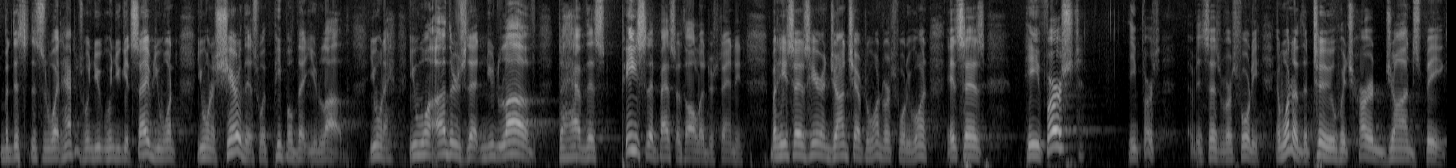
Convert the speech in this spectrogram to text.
But this this is what happens when you when you get saved. You want you want to share this with people that you love. You want to you want others that you love to have this peace that passeth all understanding. But he says here in John chapter 1, verse 41, it says, he first, he first, it says in verse 40, and one of the two which heard John speak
